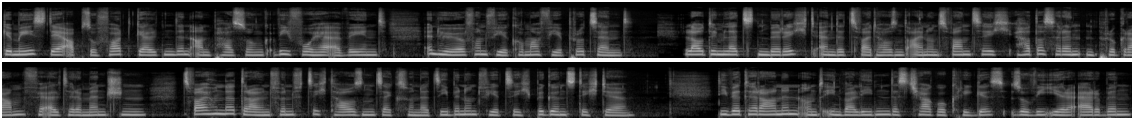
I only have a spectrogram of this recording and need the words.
gemäß der ab sofort geltenden Anpassung, wie vorher erwähnt, in Höhe von 4,4 Prozent. Laut dem letzten Bericht Ende 2021 hat das Rentenprogramm für ältere Menschen 253.647 Begünstigte. Die Veteranen und Invaliden des Chaco-Krieges sowie ihre Erben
